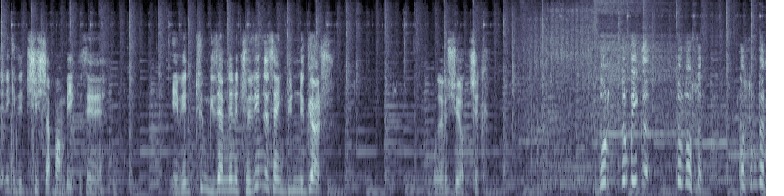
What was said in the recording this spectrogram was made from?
Seni gidi çiş yapan bıyıklı seni. Evin tüm gizemlerini çözeyim de sen gününü gör. Burada bir şey yok çık. Dur dur bıyıklı. Dur dostum. Dostum dur.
